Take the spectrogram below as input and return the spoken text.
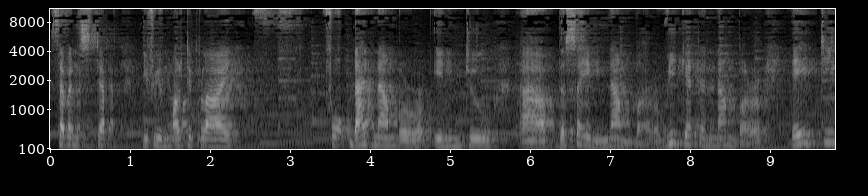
Seven step, if you multiply for that number into uh, the same number, we get a number 80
